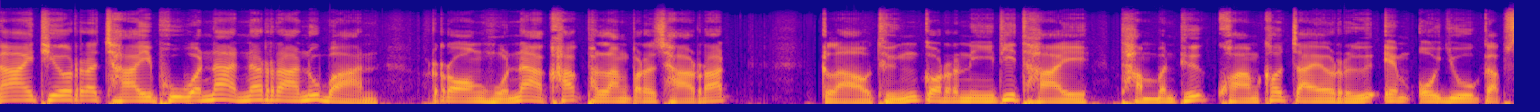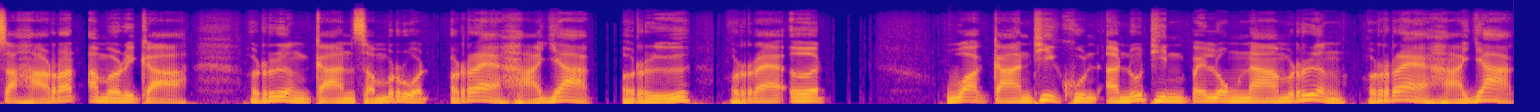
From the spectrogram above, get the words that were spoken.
นายเทียรชัยภูวนาถนรานุบาล รองหัวหน้าพักพลังประชารัฐกล่าวถึงกรณีที่ไทยทำบันทึกความเข้าใจหรือ MOU กับสหรัฐอเมริกา เรื่องการสำรวจแร่หายาก หรือแร่เอิร์ธ ว่าการที่คุณอนุทินไปลงนามเรื่องแร่หายาก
